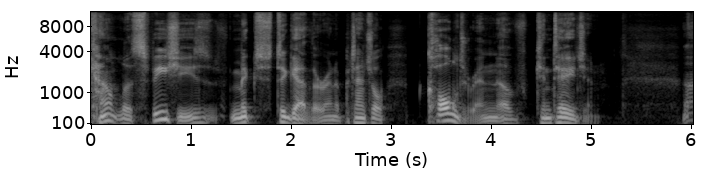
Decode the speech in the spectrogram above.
countless species mixed together in a potential cauldron of contagion. Uh,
